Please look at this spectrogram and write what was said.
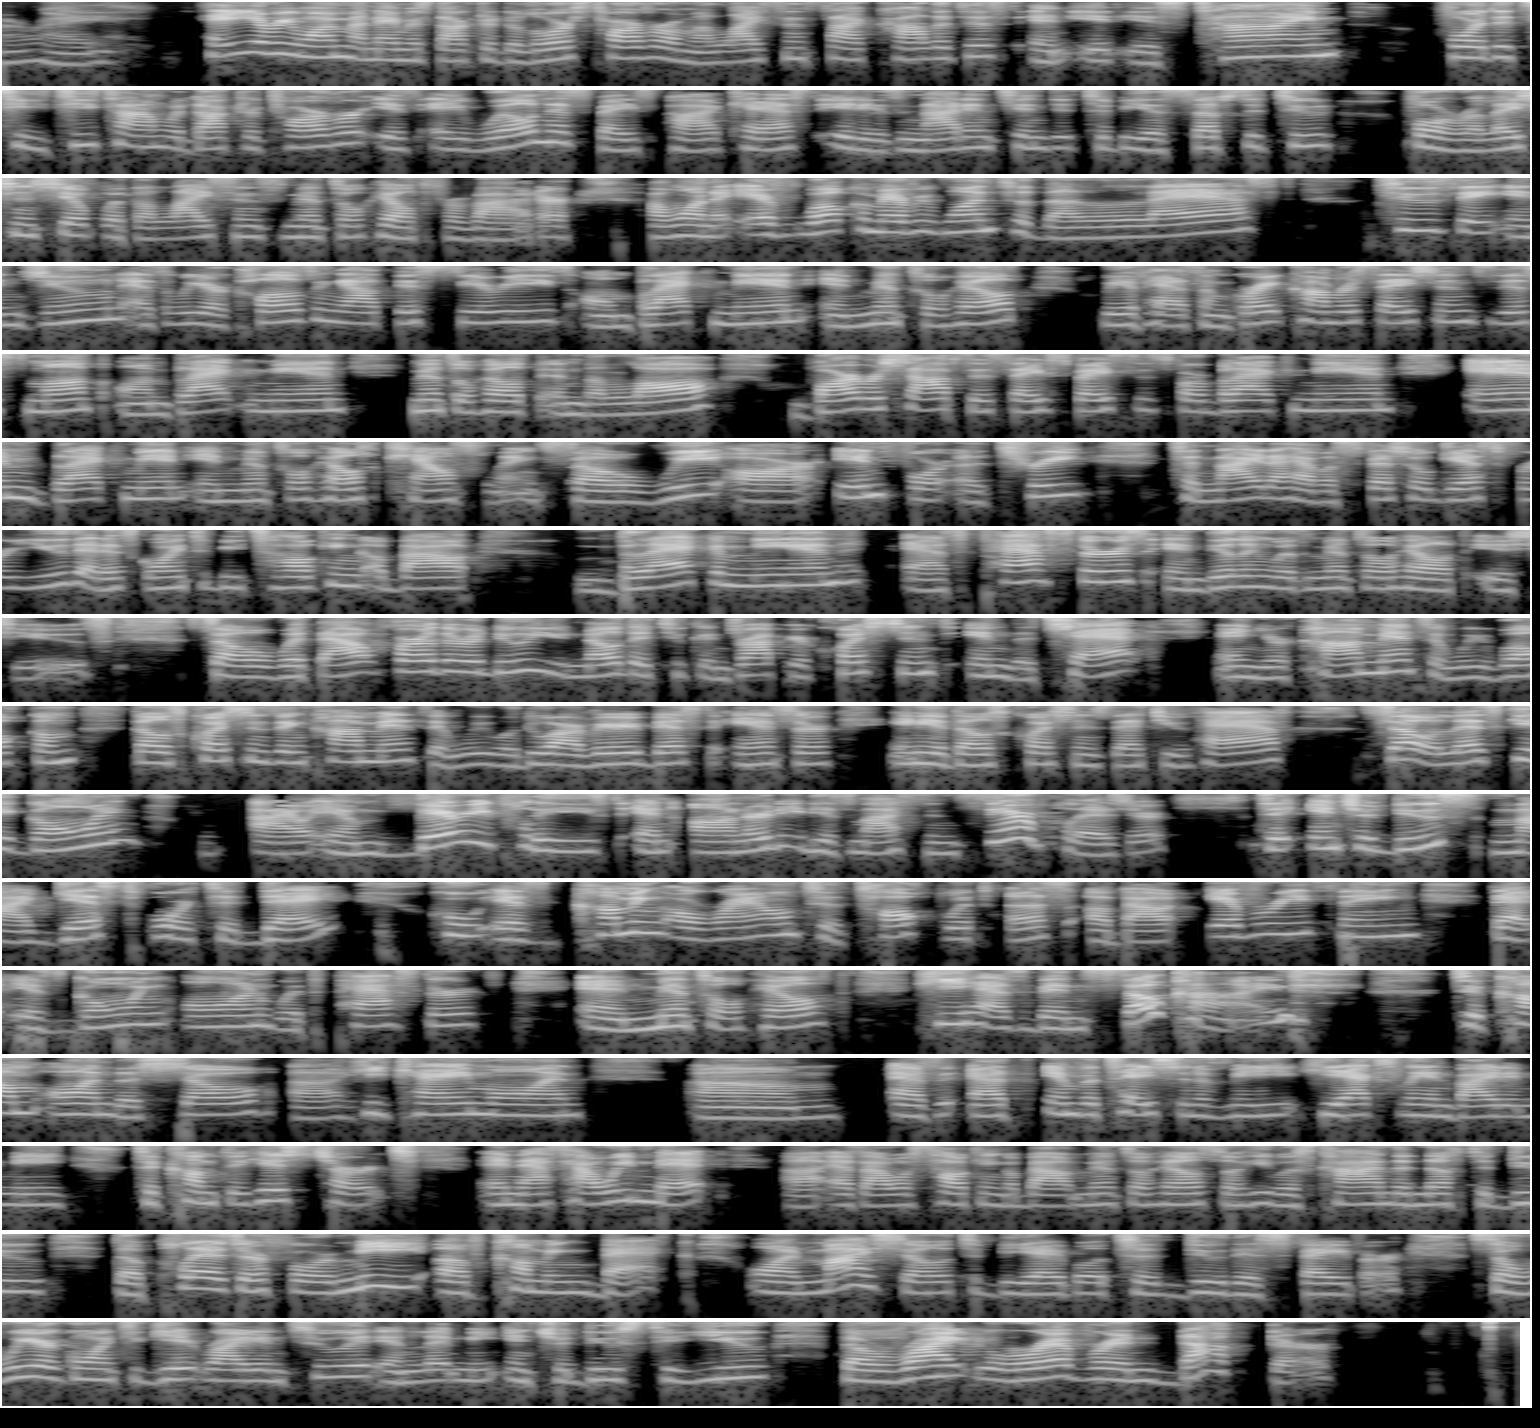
All right. Hey everyone, my name is Dr. Dolores Tarver. I'm a licensed psychologist, and it is time for the Tea. Tea Time with Dr. Tarver is a wellness based podcast. It is not intended to be a substitute for a relationship with a licensed mental health provider. I want to ev- welcome everyone to the last Tuesday in June as we are closing out this series on Black men and mental health. We have had some great conversations this month on Black men, mental health, and the law, barbershops as safe spaces for Black men, and Black men in mental health counseling. So we are in for a treat. Tonight, I have a special guest for you that is going to be talking about Black men as pastors and dealing with mental health issues. So, without further ado, you know that you can drop your questions in the chat and your comments, and we welcome those questions and comments, and we will do our very best to answer any of those questions that you have. So, let's get going. I am very pleased and honored. It is my sincere pleasure to introduce my guest for today, who is coming around to talk with us about everything that is going on with pastor and mental health. He has been so kind to come on the show. Uh, he came on um, as at invitation of me. He actually invited me to come to his church, and that's how we met uh, as I was talking about mental health. So he was kind enough to do the pleasure for me of coming back on my show to be able to do this favor. So we are going to get right into it and let me introduce to you the Right Reverend Doctor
